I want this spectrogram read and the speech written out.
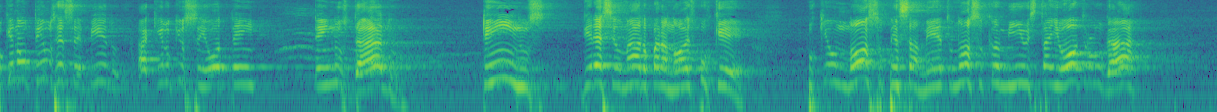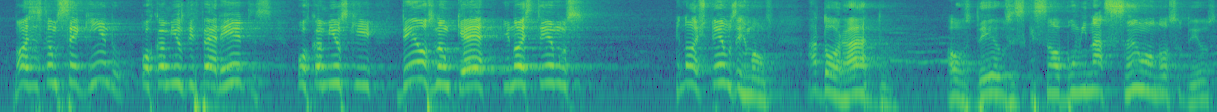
porque não temos recebido aquilo que o Senhor tem, tem nos dado, tem nos direcionado para nós, por quê? Porque o nosso pensamento, o nosso caminho está em outro lugar. Nós estamos seguindo por caminhos diferentes, por caminhos que Deus não quer, e nós temos, e nós temos, irmãos, adorado aos deuses que são abominação ao nosso Deus,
